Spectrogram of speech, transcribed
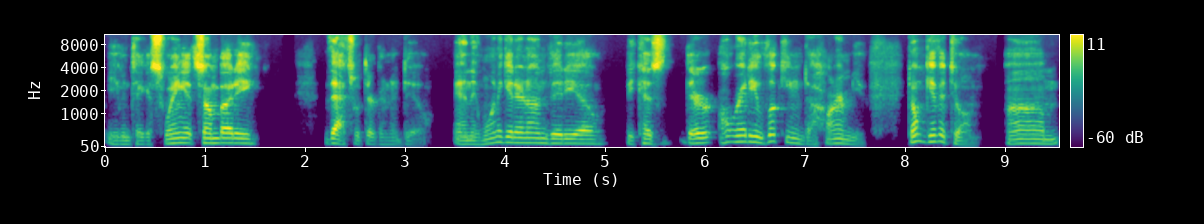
even take a swing at somebody, that's what they're going to do. And they want to get it on video because they're already looking to harm you. Don't give it to them. Um,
